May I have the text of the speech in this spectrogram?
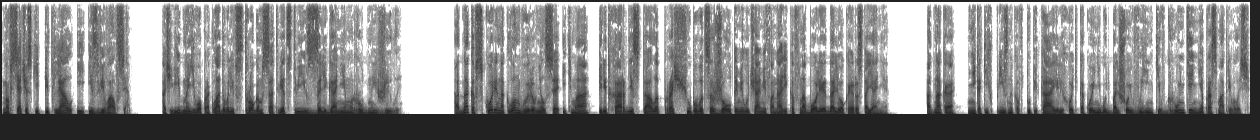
но всячески петлял и извивался. Очевидно, его прокладывали в строгом соответствии с залеганием рудной жилы. Однако вскоре наклон выровнялся, и тьма перед Харди стала прощупываться желтыми лучами фонариков на более далекое расстояние. Однако никаких признаков тупика или хоть какой-нибудь большой выемки в грунте не просматривалось.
